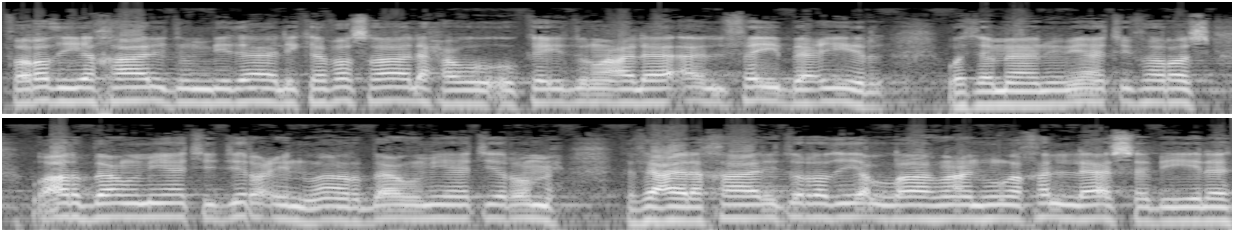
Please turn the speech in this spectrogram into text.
فرضي خالد بذلك فصالحه أكيدر على ألفي بعير وثمانمائة فرس وأربعمائة درع وأربعمائة رمح ففعل خالد رضي الله عنه وخلى سبيله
